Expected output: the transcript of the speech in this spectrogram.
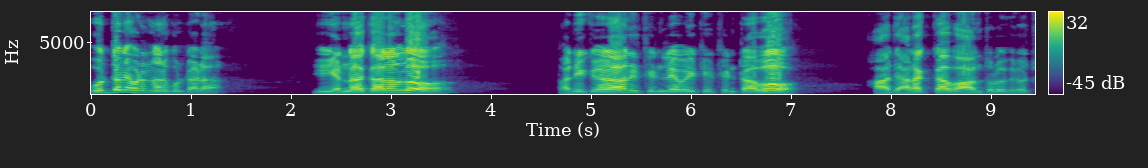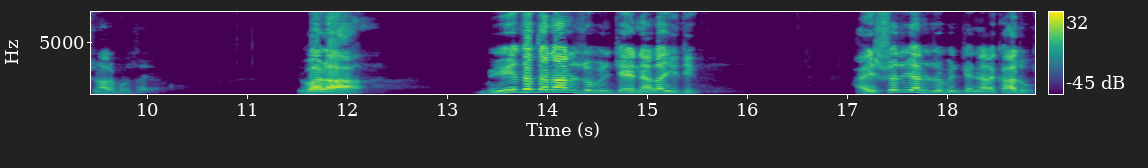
వద్దని ఎవడన్నా అనుకుంటాడా? ఈ ఎండాకాలంలో పనికిరాని తిండ్లు ఏవైతే తింటావో అది అరక్క వాంతులు విరోచనాలు పుడతాయి. ఇవాళ బీదతనాన్ని చూపించే నెల ఇది. ఐశ్వర్యాన్ని చూపించే నెల కాదు.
